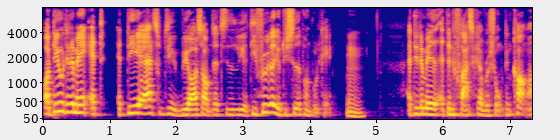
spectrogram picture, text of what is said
Og det er jo det der med, at, at det er, som de, vi også om det tidligere, de føler jo, at de sidder på en vulkan. Mm. At det der med, at den franske revolution, den kommer.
